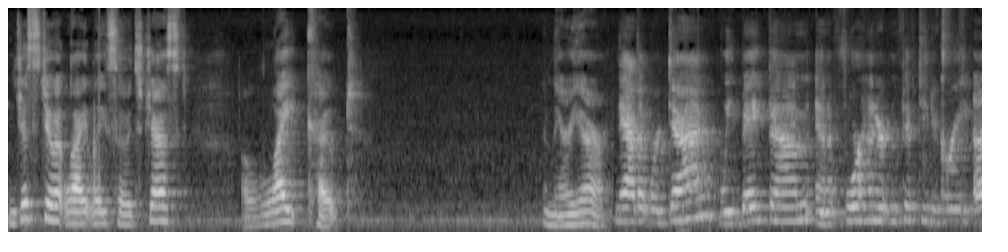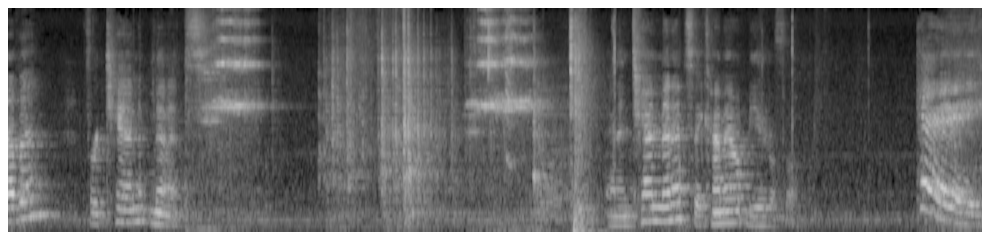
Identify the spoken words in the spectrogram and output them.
and just do it lightly so it's just a light coat and there you are. Now that we're done, we bake them in a 450 degree oven for 10 minutes. And in 10 minutes, they come out beautiful. Hey,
